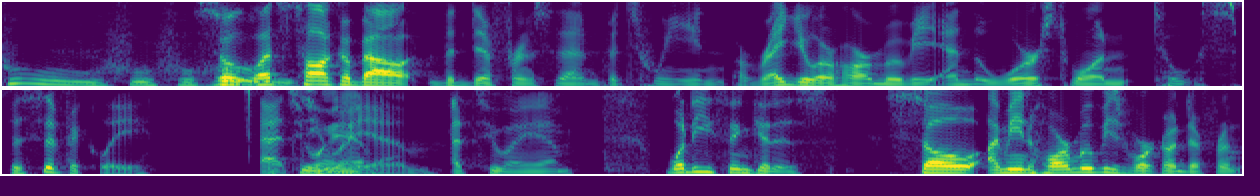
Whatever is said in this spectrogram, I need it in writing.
whew, whew, whew, So let's talk about the difference then between a regular horror movie and the worst one to specifically at 2 2 a.m.. at two a.m. What do you think it is? So, I mean, horror movies work on different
